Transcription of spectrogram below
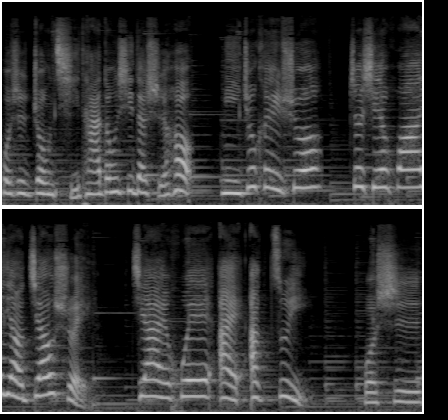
或是种其他东西的时候，你就可以说这些花要浇水，这些花爱压水，或是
